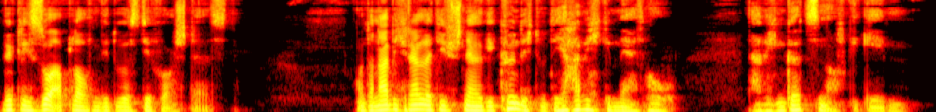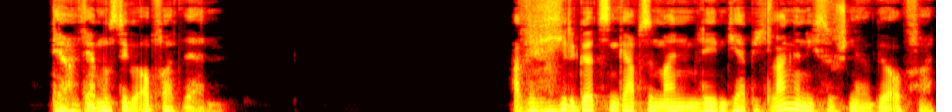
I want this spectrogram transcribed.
wirklich so ablaufen, wie du es dir vorstellst. Und dann habe ich relativ schnell gekündigt und die habe ich gemerkt, oh, da habe ich einen Götzen aufgegeben. Der, der musste geopfert werden. Aber wie viele Götzen gab es in meinem Leben, die habe ich lange nicht so schnell geopfert.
